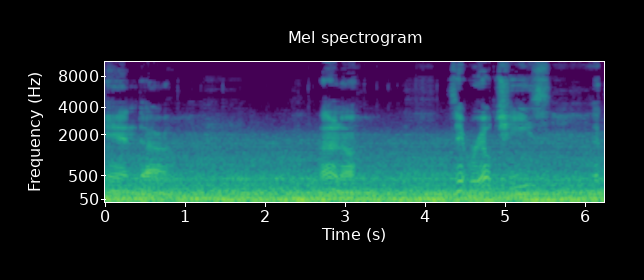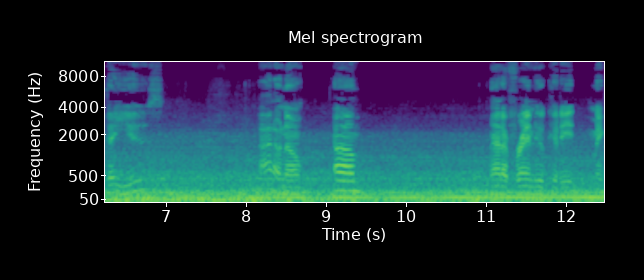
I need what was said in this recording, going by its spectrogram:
and uh, I don't know. Is it real cheese that they use? I don't know. Um, I had a friend who could eat Mc,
